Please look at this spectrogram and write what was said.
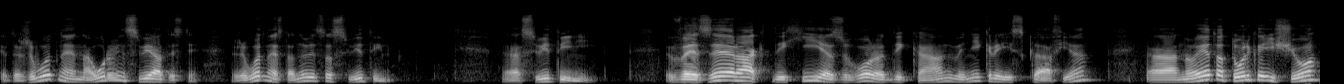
это животное на уровень святости – животное становится святым, э, святыней. Везерак дехия с гора декан веникра из кафья, э, но это только еще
